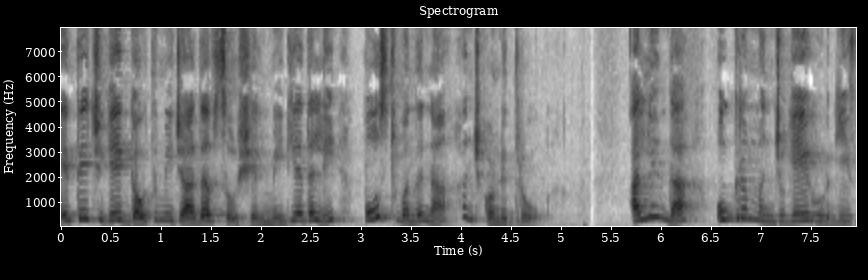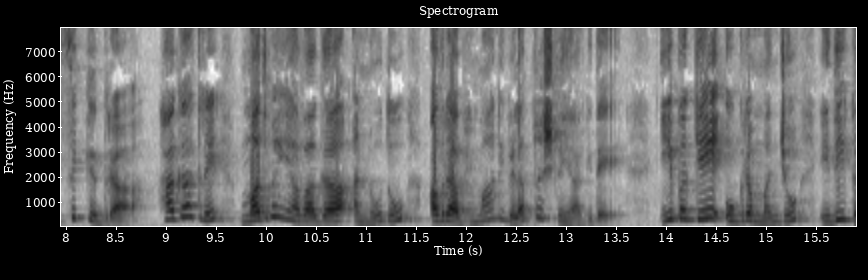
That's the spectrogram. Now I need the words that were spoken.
ಇತ್ತೀಚೆಗೆ ಗೌತಮಿ ಜಾಧವ್ ಸೋಷಿಯಲ್ ಮೀಡಿಯಾದಲ್ಲಿ ಪೋಸ್ಟ್ ಒಂದನ್ನ ಹಂಚಿಕೊಂಡಿದ್ರು. ಅಲ್ಲಿಂದ ಉಗ್ರಂ ಮಂಜುಗೆ ಹುಡುಗಿ ಸಿಕ್ಕಿದ್ರ? ಹಾಗಾದ್ರೆ ಮದುವೆ ಯಾವಾಗ ಅನ್ನೋದು ಅವರ ಅಭಿಮಾನಿಗಳ ಪ್ರಶ್ನೆಯಾಗಿದೆ. ಈ ಬಗ್ಗೆ ಉಗ್ರಂ ಮಂಜು ಇದೀಗ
